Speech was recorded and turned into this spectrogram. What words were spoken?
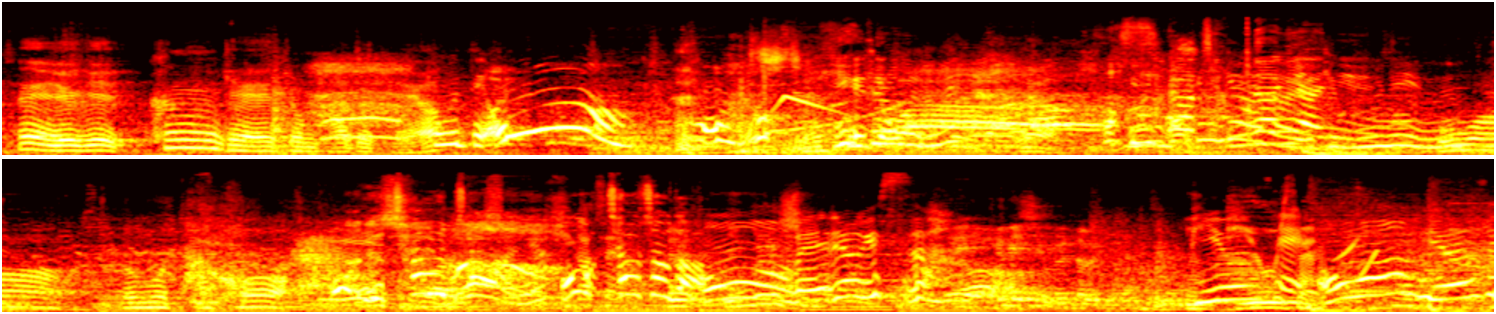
선생님 여기 큰 개 좀 봐도 돼요? 어디? 어머. 얘도 진짜 장난이 아니에요. 우와 너무 다 커. 이거 차오차오 아니야? 어, 차오차오다. 어머 매력 있어. 비욘세. 비욘세. 어머 비욘세.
